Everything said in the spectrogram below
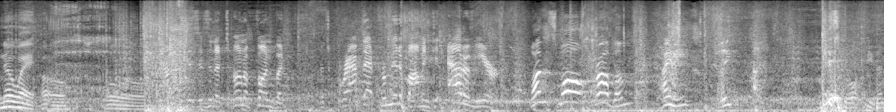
No way. Uh-oh. Oh. This isn't a ton of fun, but let's grab that Formidabomb and get out of here. One small problem. Tiny, really, minuscule even.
